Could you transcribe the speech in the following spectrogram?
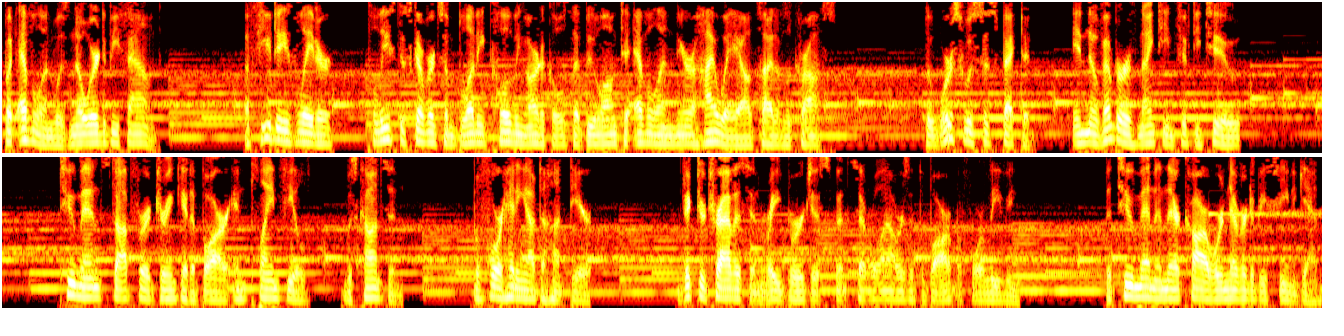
but Evelyn was nowhere to be found. A few days later, police discovered some bloody clothing articles that belonged to Evelyn near a highway outside of La Crosse. The worst was suspected. In November of 1952, two men stopped for a drink at a bar in Plainfield, Wisconsin, before heading out to hunt deer. Victor Travis and Ray Burgess spent several hours at the bar before leaving. The two men in their car were never to be seen again.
